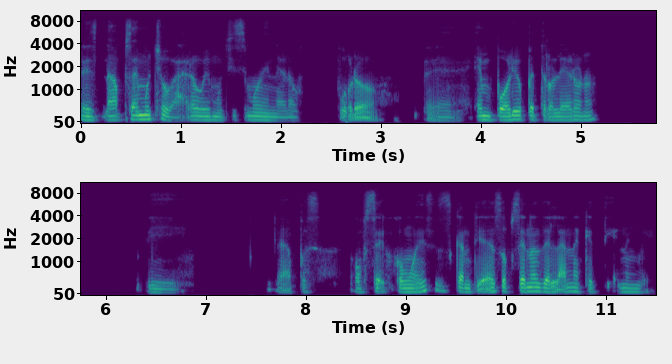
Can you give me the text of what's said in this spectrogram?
Es- no, pues hay mucho varo, güey, muchísimo dinero. Puro eh, emporio petrolero, ¿no? Y ya, pues, como dices, cantidades obscenas de lana que tienen, güey.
